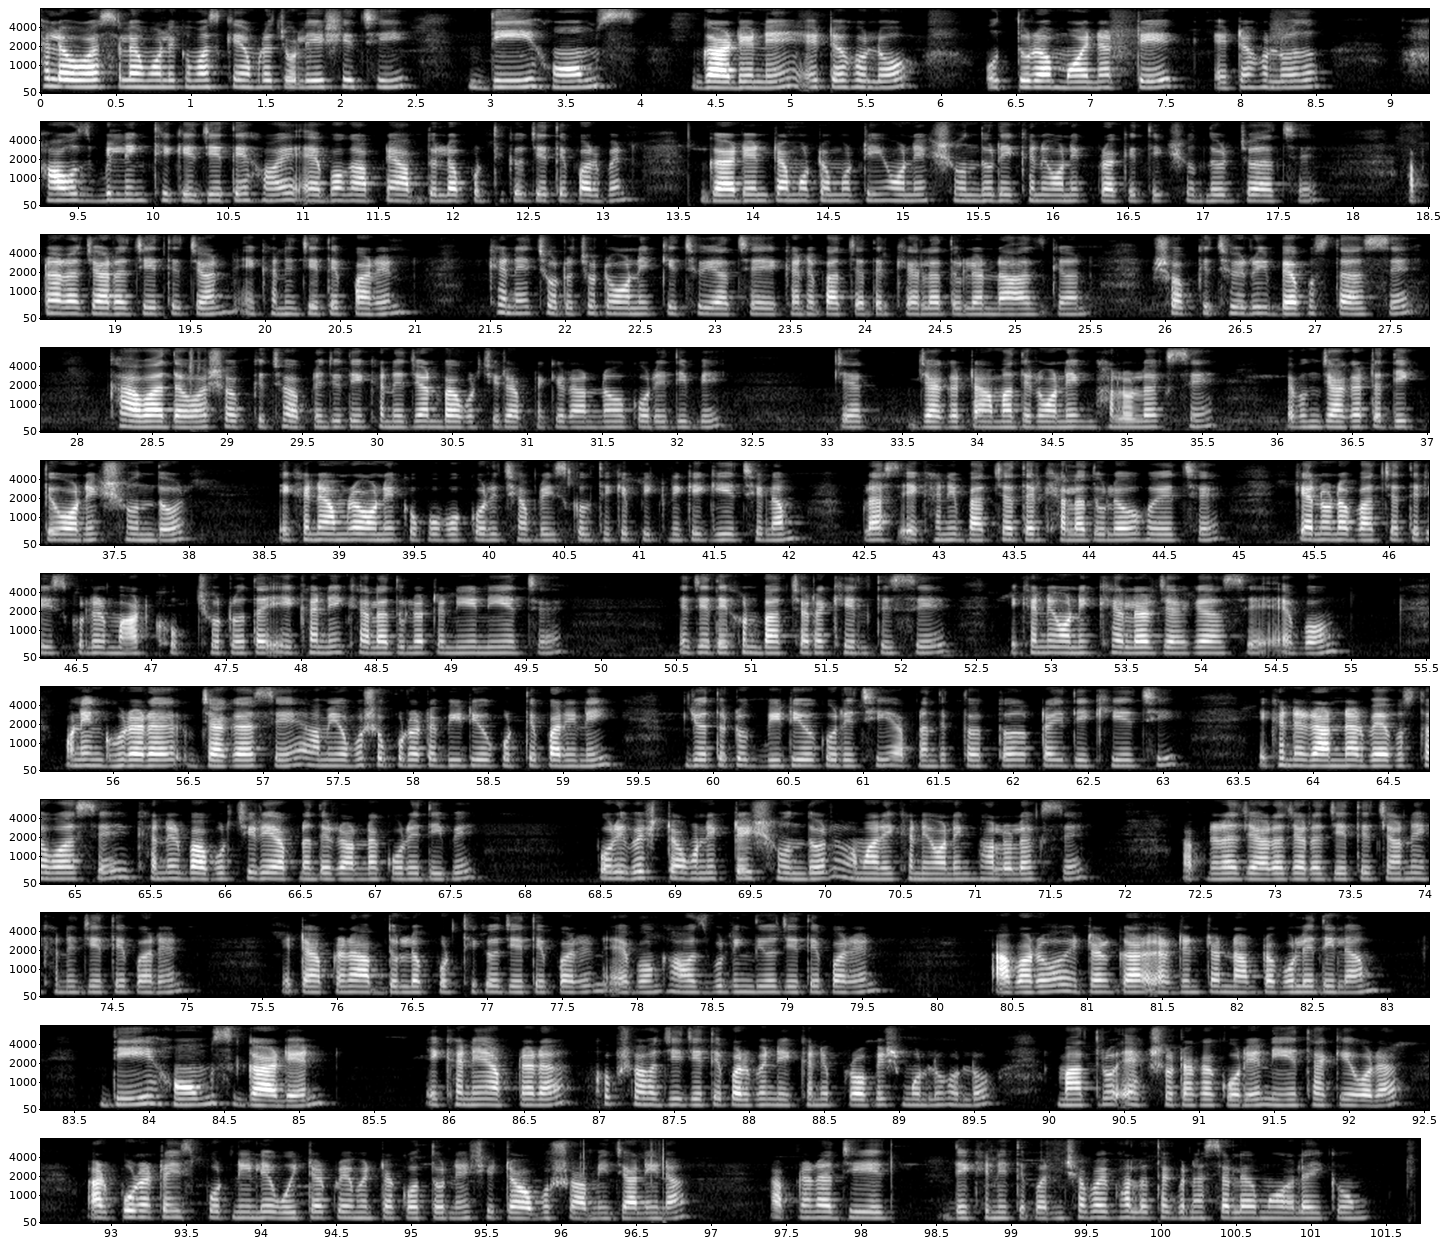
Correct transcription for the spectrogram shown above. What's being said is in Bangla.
হ্যালো, আসসালামু আলাইকুম। আজকে আমরা চলে এসেছি দি হোমস গার্ডেনে। এটা হলো উত্তরা ময়নার টেক। এটা হলো হাউস বিল্ডিং থেকে যেতে হয় এবং আপনি আবদুল্লাপুর থেকেও যেতে পারবেন। গার্ডেনটা মোটামুটি অনেক সুন্দর, এখানে অনেক প্রাকৃতিক সৌন্দর্য আছে। আপনারা যারা যেতে চান, এখানে যেতে পারেন। এখানে ছোট ছোট অনেক কিছুই আছে। এখানে বাচ্চাদের খেলাধুলা, নাচ গান সব কিছুরই ব্যবস্থা আছে। খাওয়া দাওয়া সব কিছু আপনি যদি এখানে যান, বাবরচিরা আপনাকে রান্নাও করে দিবে। জায়গাটা আমাদের অনেক ভালো লাগছে এবং জায়গাটা দেখতেও অনেক সুন্দর। এখানে আমরা অনেক উপভোগ করেছি। আমরা স্কুল থেকে পিকনিকে গিয়েছিলাম। প্লাস এখানে বাচ্চাদের খেলাধুলাও হয়েছে। কেননা বাচ্চাদের স্কুলের মাঠ খুব ছোট, তাই এখানেই খেলাধুলাটা নিয়ে নিয়েছে। এই যে দেখুন, বাচ্চারা খেলতেছে। এখানে অনেক খেলার জায়গা আছে এবং অনেক ঘোরার জায়গা আছে। আমি অবশ্য পুরোটা ভিডিও করতে পারি নাই যতটুক ভিডিও করেছি, আপনাদের ততটাই দেখিয়েছি। এখানে রান্নার ব্যবস্থাও আছে। এখানের চিড়ে আপনাদের রান্না করে দিবে। পরিবেশটা অনেকটাই সুন্দর। আমার এখানে অনেক ভালো লাগছে। আপনারা যারা যারা যেতে চান, এখানে যেতে পারেন। এটা আপনারা আবদুল্লাপুর থেকেও যেতে পারেন এবং হাউস বিল্ডিং দিয়েও যেতে পারেন। আবারও এটার গার্ডেনটার নামটা বলে দিলাম। The homes garden. এখানে আপনারা খুব সহজেই যেতে পারবেন। এখানে প্রবেশ মূল্য হলো মাত্র একশো টাকা করে নিয়ে থাকে ওরা। আর পুরাটা স্পট নিলে ওইটার পেমেন্টটা কত নেয় সেটা অবশ্য আমি জানি না। আপনারা যে দেখে নিতে পারেন। সবাই ভালো থাকবেন। আসসালামু আলাইকুম।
